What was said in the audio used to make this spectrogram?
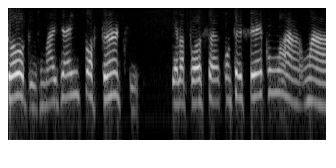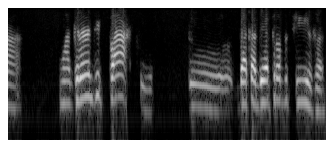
todos, mas é importante que ela possa acontecer com uma, uma, uma grande parte do, da cadeia produtiva.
